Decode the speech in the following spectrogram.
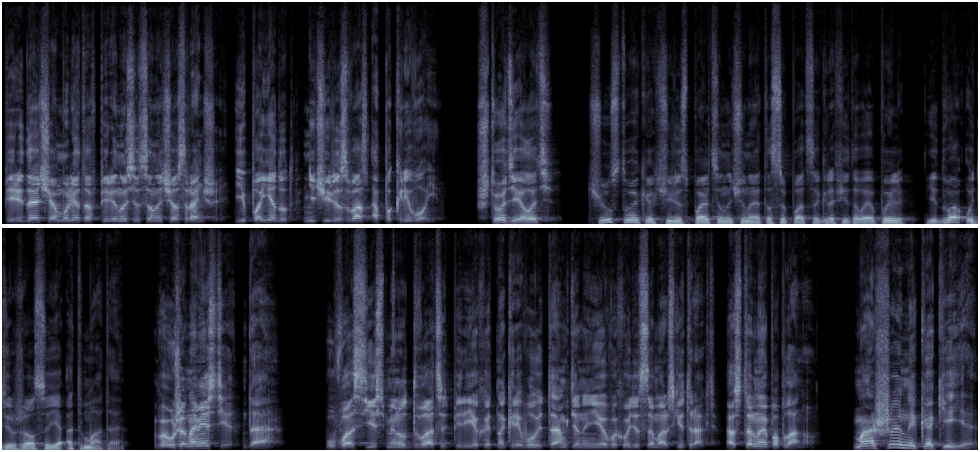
«Передача амулетов переносится на час раньше, и поедут не через вас, а по кривой». «Что делать?» Чувствуя, как через пальцы начинает осыпаться графитовая пыль, едва удержался я от мата. «Вы уже на месте?» «Да». «У вас есть минут двадцать переехать на Кривую, там, где на нее выходит Самарский тракт. Остальное по плану». «Машины какие?»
